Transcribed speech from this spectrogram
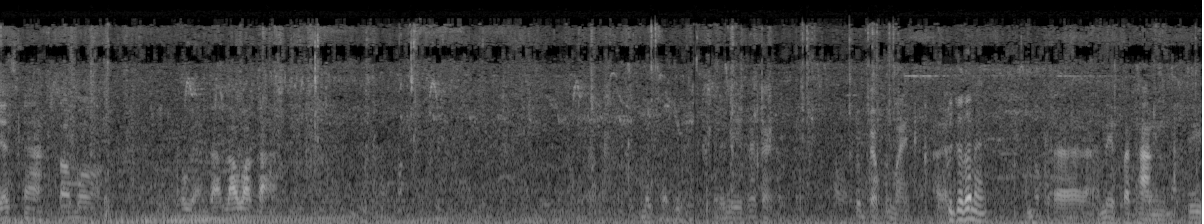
yes na kama uganda lawata มีตั้งแต่ร่วมกับคนใหม่คุณจะต้นไหนเอ่อนี่ประธานที่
